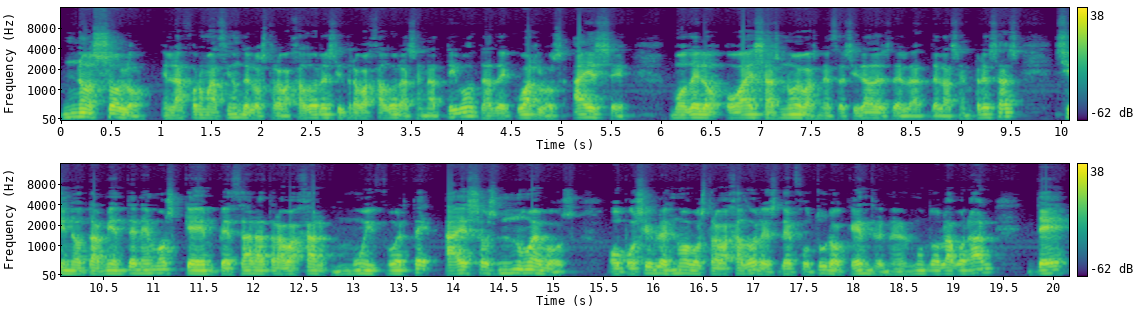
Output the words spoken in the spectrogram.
no solo en la formación de los trabajadores y trabajadoras en activo, de adecuarlos a ese modelo o a esas nuevas necesidades de, las empresas, sino también tenemos que empezar a trabajar muy fuerte a esos nuevos o posibles nuevos trabajadores de futuro que entren en el mundo laboral, de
